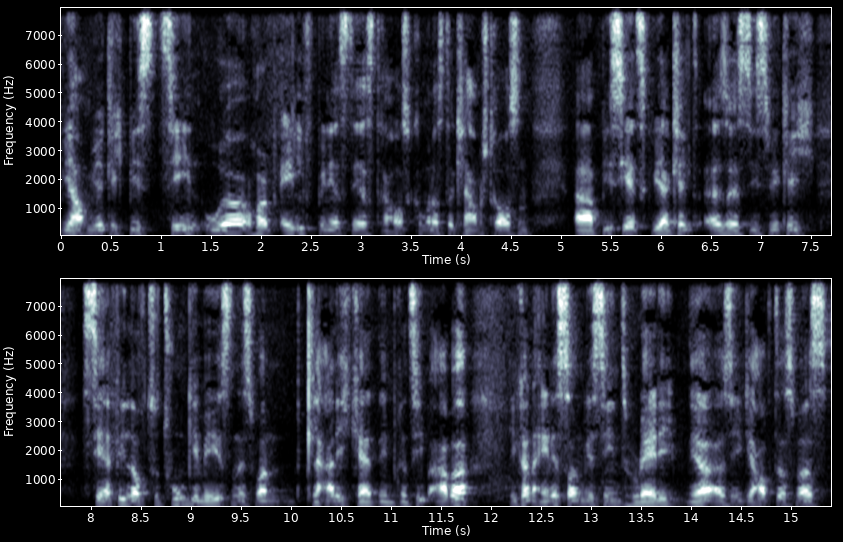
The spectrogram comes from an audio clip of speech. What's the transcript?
wir haben wirklich bis 10 Uhr, halb elf, bin jetzt erst rausgekommen aus der Klammstraßen, äh, bis jetzt gewerkelt. Also es ist wirklich sehr viel noch zu tun gewesen. Es waren Kleinigkeiten im Prinzip, aber ich kann eines sagen, wir sind ready. Ja, also ich glaube, dass wir es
